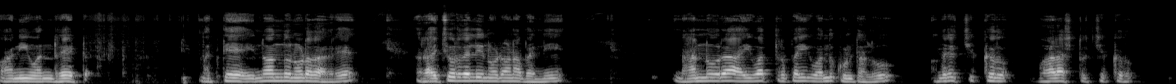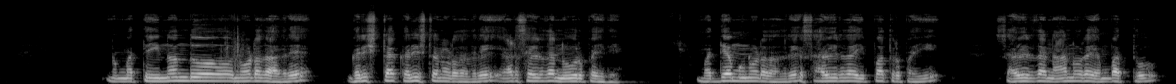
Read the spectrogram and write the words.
ಆನಿ ಒನ್ ರೇಟ್. ಮತ್ತು ಇನ್ನೊಂದು ನೋಡೋದಾದರೆ ರಾಯಚೂರದಲ್ಲಿ ನೋಡೋಣ ಬನ್ನಿ. ನಾನ್ನೂರ ಐವತ್ತು ರೂಪಾಯಿಗೆ ಒಂದು ಕ್ವಿಂಟಲು. ಅಂದರೆ ಚಿಕ್ಕದು ಭಾಳಷ್ಟು ಚಿಕ್ಕದು. ಮತ್ತು ಇನ್ನೊಂದು ನೋಡೋದಾದರೆ, ಗರಿಷ್ಠ, ಕನಿಷ್ಠ ನೋಡೋದಾದರೆ ಎರಡು ಸಾವಿರದ ನೂರು ರೂಪಾಯಿ ಇದೆ. ಮಧ್ಯಮ ನೋಡೋದಾದರೆ ಸಾವಿರದ ಇಪ್ಪತ್ತು ರೂಪಾಯಿ, ಸಾವಿರದ ನಾನ್ನೂರ ಎಂಬತ್ತು,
